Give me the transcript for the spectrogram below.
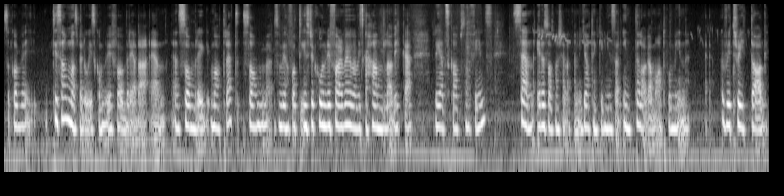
Så kommer vi, tillsammans med Louise kommer vi förbereda en, en somrig maträtt som, som vi har fått instruktioner i förväg vad vi ska handla och vilka redskap som finns. Sen är det så att man känner att nej, jag tänker minsann inte laga mat på min eh, retreat-dag.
